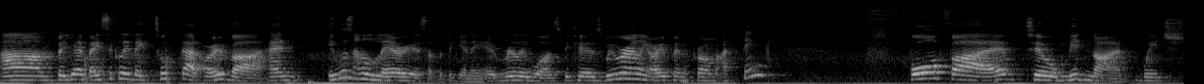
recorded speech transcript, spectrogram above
Um, but yeah, basically they took that over and it was hilarious at the beginning. It really was because we were only open from I think four five till midnight, which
